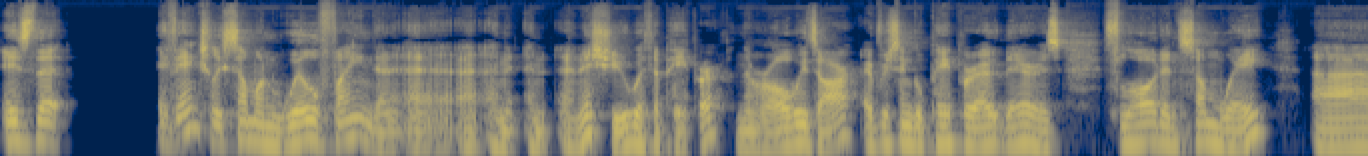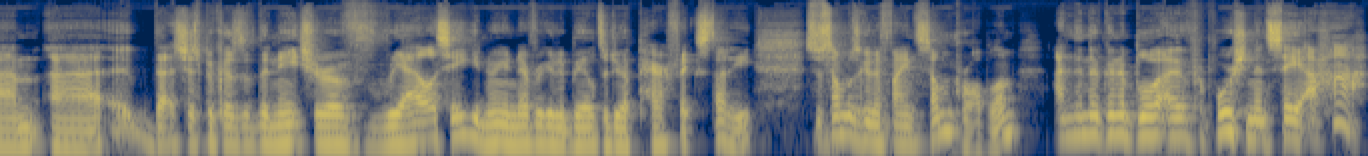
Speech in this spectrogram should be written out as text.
is that eventually someone will find an, an, an, issue with a paper, and there always are. Every single paper out there is flawed in some way. Um, uh, that's just because of the nature of reality. You know, you're never going to be able to do a perfect study. So someone's going to find some problem, and then they're going to blow it out of proportion and say, aha,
